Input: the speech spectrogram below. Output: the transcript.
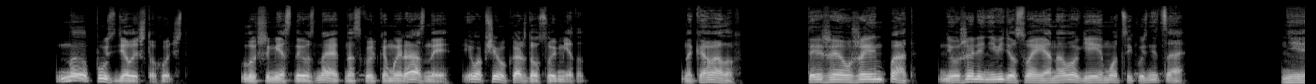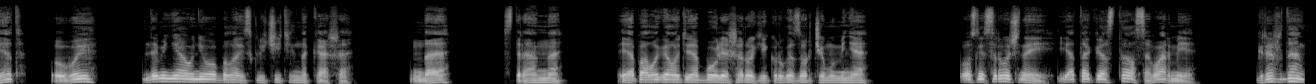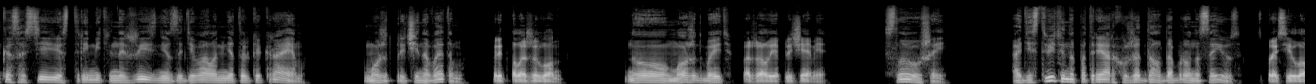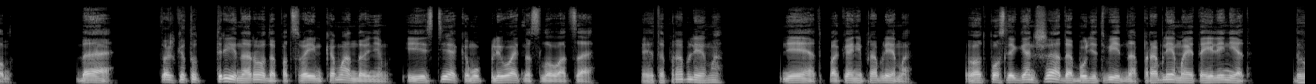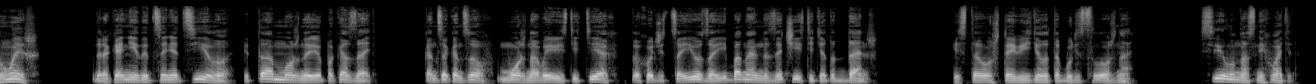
Но пусть делает, что хочет. Лучше местные узнают, насколько мы разные, и вообще у каждого свой метод. Наковалов, ты же уже эмпат. Неужели не видел своей аналогии эмоций кузнеца? Нет, увы, для меня у него была исключительно каша. Да? Странно. Я полагал, у тебя более широкий кругозор, чем у меня. После срочной я так и остался в армии. Гражданка со всей ее стремительной жизнью задевала меня только краем. Может, причина в этом? предположил он. «Ну, может быть», — пожал я плечами. «Слушай, а действительно патриарх уже дал добро на союз?» — спросил он. «Да, только тут три народа под своим командованием, и есть те, кому плевать на слово отца. Это проблема». «Нет, пока не проблема. Вот после Ганшада будет видно, проблема это или нет. Думаешь? Дракониды ценят силу, и там можно ее показать. В конце концов, можно вывести тех, кто хочет союза, и банально зачистить этот данж. Из того, что я видел, это будет сложно. Сил у нас не хватит.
